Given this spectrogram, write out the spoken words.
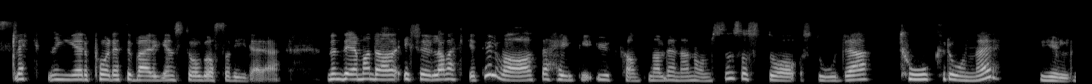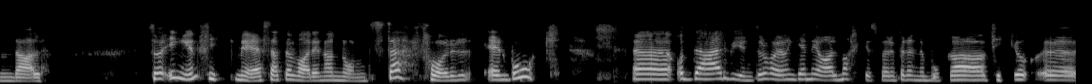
slektninger på dette bergenstoget osv. Men det man da ikke la merke til, var at helt i utkanten av denne annonsen så sto det to kroner Gyldendal. Så ingen fikk med seg at det var en annonse for en bok. Uh, og der begynte det, å jo en genial markedsføring for denne boka. Fikk jo uh,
